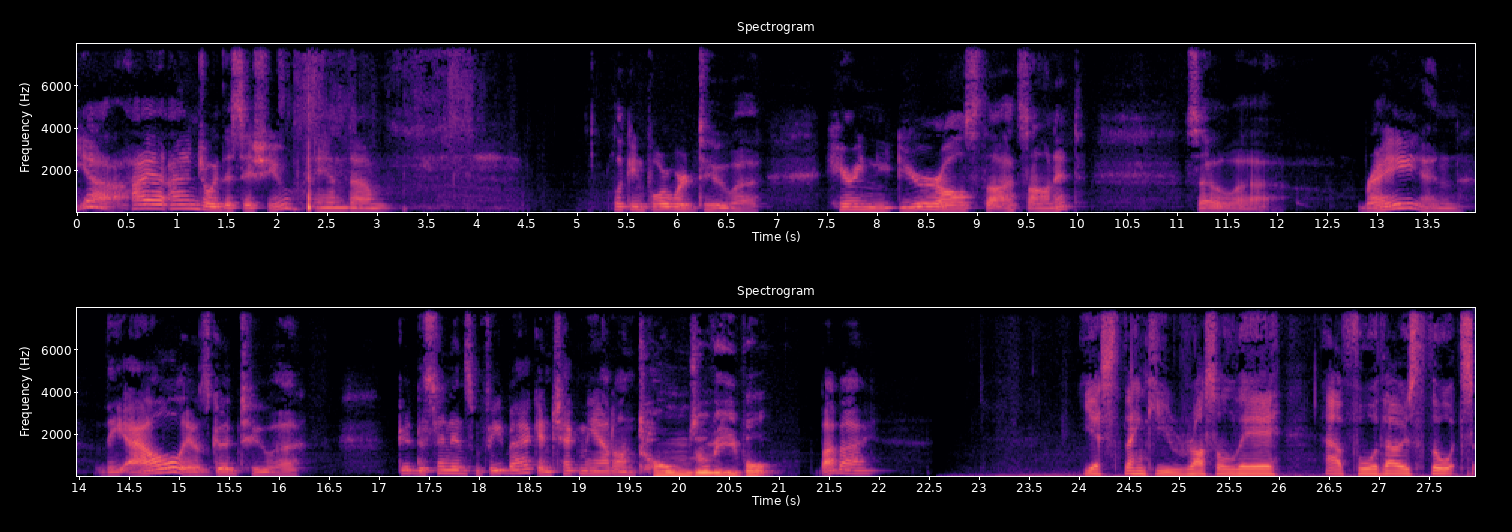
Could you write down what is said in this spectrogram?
Yeah, I I enjoyed this issue and um, looking forward to uh, hearing your all's thoughts on it. So, uh, Ray and the Owl, it was good to uh, good to send in some feedback and check me out on. Tomes of Evil. Bye bye. Yes, thank you, Russell, there uh, for those thoughts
